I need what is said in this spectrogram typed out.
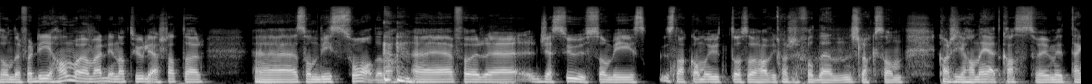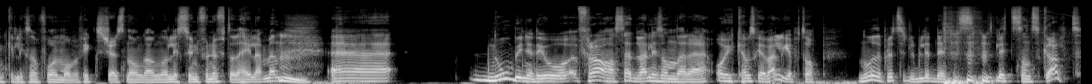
Sondre, fordi han var jo en veldig naturlig erstatter. Eh, sånn vi så det, da. Eh, for eh, Jesus, som vi snakka om ut, og så har vi kanskje fått en slags sånn Kanskje ikke han er et kast, for vi tenker liksom form over fixtures noen gang, og litt sunn fornuft av det hele. Men eh, nå begynner det jo, fra å ha sett veldig sånn der Oi, hvem skal jeg velge på topp? Nå er det plutselig blitt litt, litt sånn skralt.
